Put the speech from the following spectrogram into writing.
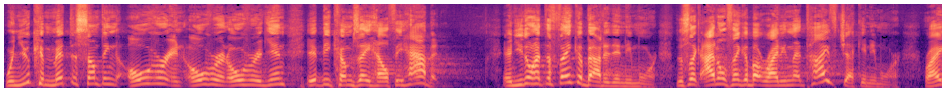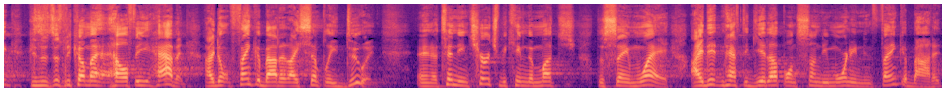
when you commit to something over and over and over again, it becomes a healthy habit. And you don't have to think about it anymore. Just like I don't think about writing that tithe check anymore, right? Because it's just become a healthy habit. I don't think about it, I simply do it. And attending church became the much the same way. I didn't have to get up on Sunday morning and think about it.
